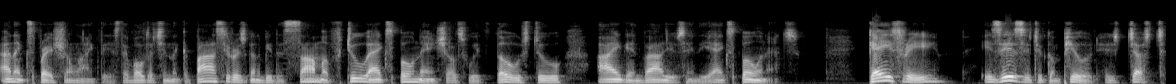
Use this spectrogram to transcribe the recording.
an expression like this. The voltage in the capacitor is going to be the sum of two exponentials with those two eigenvalues in the exponents. K3 is easy to compute. It's just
